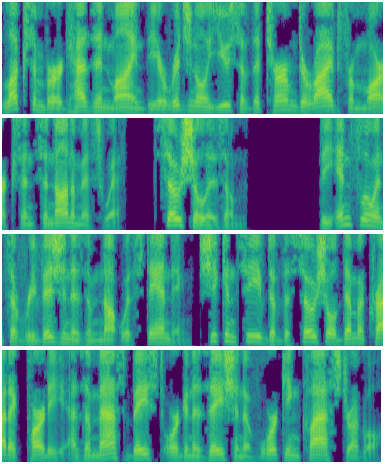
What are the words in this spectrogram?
Luxemburg has in mind the original use of the term derived from Marx and synonymous with socialism. The influence of revisionism notwithstanding, she conceived of the Social Democratic Party as a mass-based organization of working-class struggle.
